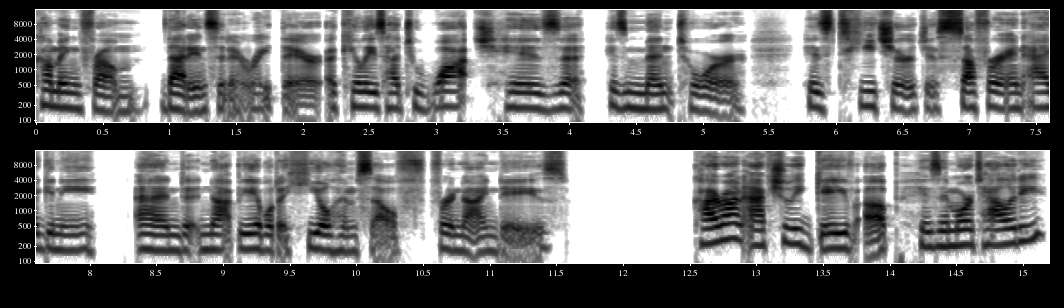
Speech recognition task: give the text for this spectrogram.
coming from that incident right there. Achilles had to watch his his mentor, his teacher just suffer in agony and not be able to heal himself for 9 days. Chiron actually gave up his immortality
